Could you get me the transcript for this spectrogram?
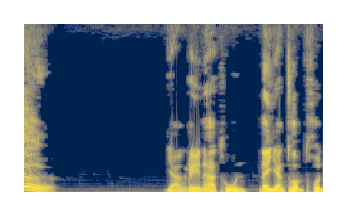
อร์ อย่างเรนาทูลได้อย่างท่วมทน้น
